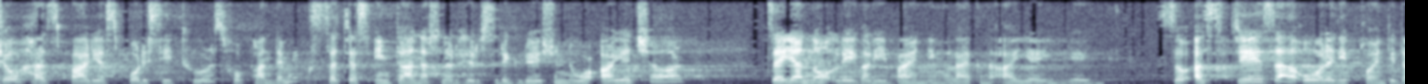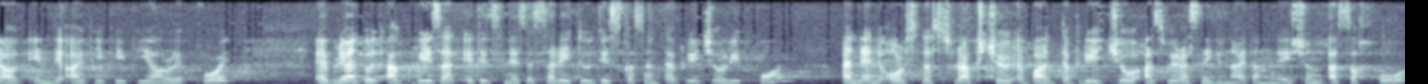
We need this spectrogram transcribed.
WHO has various policy tools for pandemics, such as International Health Regulation or IHR, they are not legally binding like the IAEA. So as are already pointed out in the IPPPR report, everyone would agree that it is necessary to discuss on WHO reform and then also the structure about WHO as well as the United Nations as a whole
